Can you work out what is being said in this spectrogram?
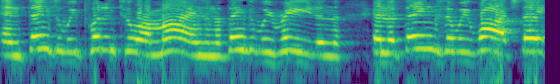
and things that we put into our minds and the things that we read and the, and the things that we watch, they,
